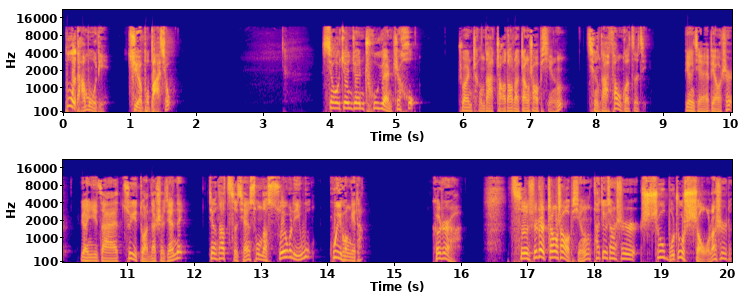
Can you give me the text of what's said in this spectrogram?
不达目的绝不罢休。肖娟娟出院之后，专程的找到了张少平，请他放过自己，并且表示愿意在最短的时间内将他此前送的所有礼物归还给他。可是啊。此时的张少平，他就像是收不住手了似的，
